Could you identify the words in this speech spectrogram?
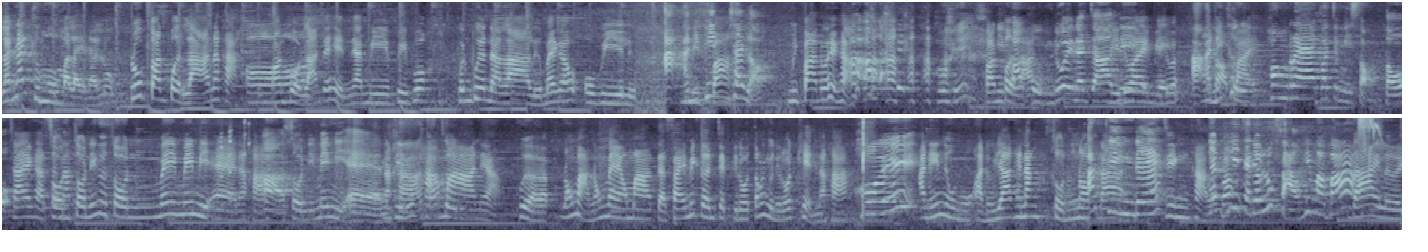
แล้วนั่นคือมุมอะไรนะลูก รูปตอนเปิดร้านนะคะ อ๋อ ตอนเปิดร้านจะเห็นเนี่ยมีมีพวกเพื่อนๆดารา หรือไม่ก็โอวีหรือ อะอันนี้พี่ป้า ใช่เหรอมีป้าด้วยค่ะ เฮ้ยตอนมีเปิดป้าร้านปุ่มด้วยนะจ๊ะมีด้วยนี่มีด้วยอะอันนี้ต่อคือไป ห้องแรกก็จะมี 2 โต๊ะ ใช่ค่ะโซนใช่ไหม โซนนี้คือโซนไม่ไม่มีแอร์นะคะอ่าโซนนี้ไม่มีแอร์บางนะทีคะลูกค้าก็คือมาเนี่ยเผื่อน้องหมาน้องแมวมา แต่ไซส์ไม่เกิน 7กิโลต้องอยู่ในรถเข็นนะคะ เฮ้ย อันนี้หนูหนูอนุญาตให้นั่งโซนข้างนอกอะได้จริงเด้ จริงค่ะงั้นแล้วก็พี่จะเดี๋ยวลูกสาวพี่มาบ้างได้เลย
